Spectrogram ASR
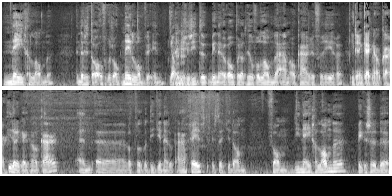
negen landen. En daar zit er overigens ook Nederland weer in. Ja. Dus je ziet ook binnen Europa dat heel veel landen aan elkaar refereren. Iedereen kijkt naar elkaar. Iedereen kijkt naar elkaar. En uh, wat, wat, wat DJ net ook aangeeft, is dat je dan van die negen landen pikken ze de,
